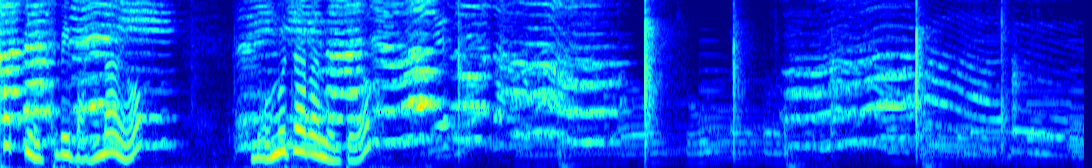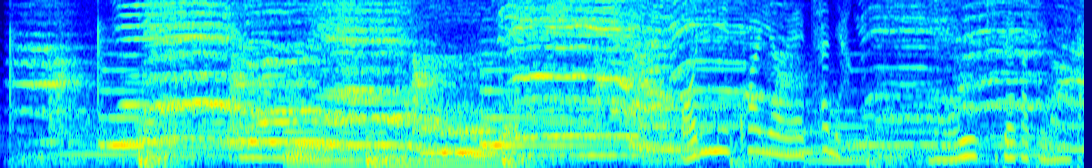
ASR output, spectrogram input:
첫 연습이 맞나요? 너무 잘하는데요? 어린이 choir의 찬양 매우 기대가 됩니다.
